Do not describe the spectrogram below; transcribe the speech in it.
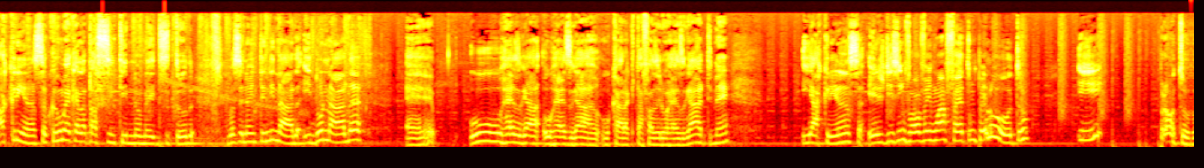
a criança, como é que ela tá se sentindo no meio disso tudo, você não entende nada. E do nada, é, o resgate, o resgate, o cara que tá fazendo o resgate, né? E a criança, eles desenvolvem um afeto um pelo outro e pronto.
